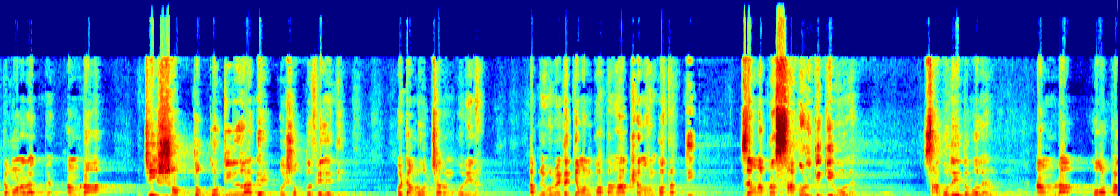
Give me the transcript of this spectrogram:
এটা মনে রাখবেন। আমরা যেই শব্দ কঠিন লাগে, ওই শব্দ ফেলে দিই। ওইটা আমরা উচ্চারণ করি না। আপনি বলবেন, এটা কেমন কথা? হ্যাঁ কেমন কথা, ঠিক। যেমন আপনার ছাগলকে কি বলেন? ছাগলেই তো বলেন, আমরা গটা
